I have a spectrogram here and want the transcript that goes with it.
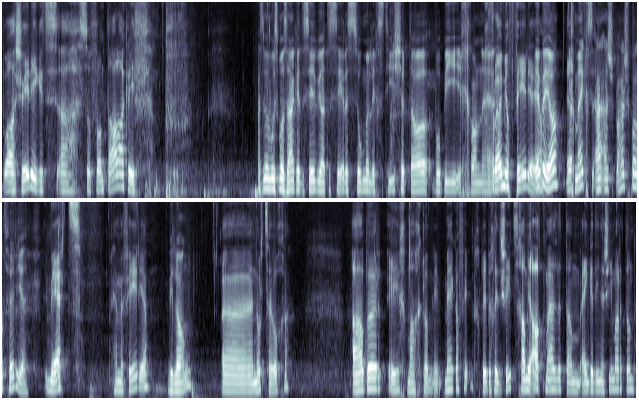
Boah, schwierig. Jetzt, ah, so Frontalangriff. Also man muss mal sagen, der Silvio hat ein sehr sommerliches T-Shirt da, wobei ich kann... Ich Äh, freue mich auf die Ferien. Eben, ja. Ja. Ich merke es. Äh, Hast, hast du bald Ferien? Im März haben wir Ferien. Wie lang? Äh, nur zwei Wochen. Aber ich mache, glaube ich, nicht mega viel. Ich bleibe ein bisschen in der Schweiz. Ich habe mich angemeldet am Engadiner Skimarathon.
